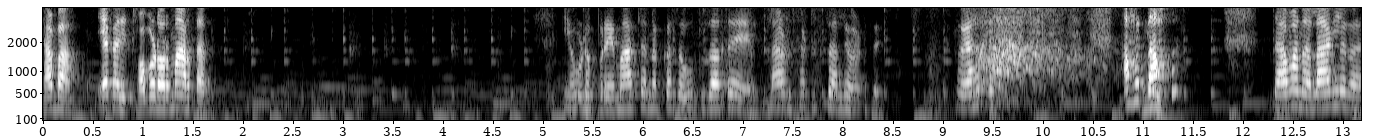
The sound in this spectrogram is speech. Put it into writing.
थांबा एखादी थोबडावर मारतात. एवढं प्रेम अचानक कसं उतू जातंय लाडू साठूच चालले वाटतंय. अहो, थांब. थांबा ना लागलं ना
